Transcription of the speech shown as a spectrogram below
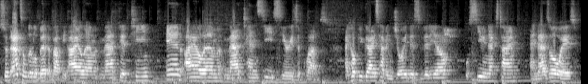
So that's a little bit about the ILM MAD 15 and ILM MAD 10C series of gloves. I hope you guys have enjoyed this video. We'll see you next time, and as always,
